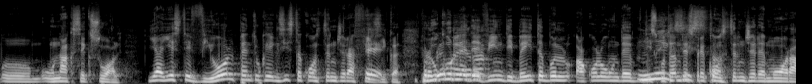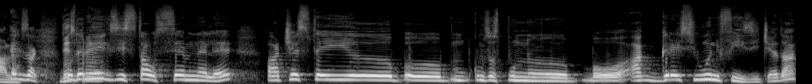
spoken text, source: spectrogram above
uh, un act sexual. Ea este viol pentru că există constrângerea fizică. problema Lucrurile era- devin debatable acolo unde discutăm despre exista. constrângere morală. Exact. Despre... Unde nu existau semnele acestei, uh, uh, cum să spun, uh, agresiuni fizice, da?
